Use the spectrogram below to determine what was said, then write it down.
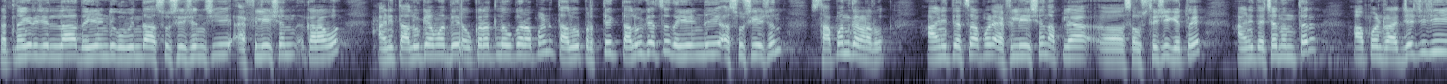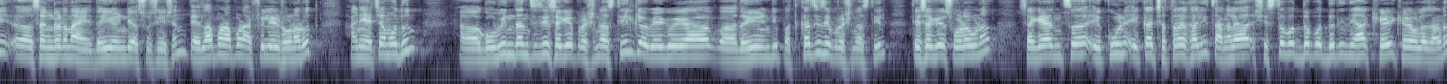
रत्नागिरी जिल्हा दहीहंडी गोविंदा असोसिएशनशी ॲफिलिएशन करावं आणि तालुक्यामध्ये लवकरात लवकर आपण तालु प्रत्येक तालुक्याचं दहीहंडी असोसिएशन स्थापन करणार आहोत आणि त्याचं आपण ॲफिलिएशन आपल्या संस्थेशी घेतो आहे आणि त्याच्यानंतर आपण राज्याची जी संघटना आहे दहीहंडी असोसिएशन त्याला पण आपण ॲफिलिएट होणार आहोत आणि ह्याच्यामधून गोविंदांचे जे सगळे प्रश्न असतील किंवा वेगवेगळ्या दहीहंडी पथकाचे जे प्रश्न असतील ते सगळे सोडवणं सगळ्यांचं एकूण एका छत्राखाली चांगल्या शिस्तबद्ध पद्धतीने हा खेळ खेळवला जाणं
